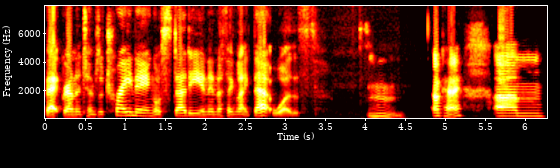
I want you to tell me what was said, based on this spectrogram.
background in terms of training or study and anything like that was. Mm. Okay. Um,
